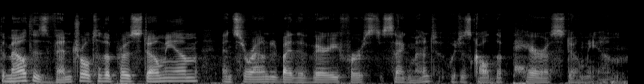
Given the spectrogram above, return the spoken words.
The mouth is ventral to the prostomium and surrounded by the very first segment, which is called the peristomium.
